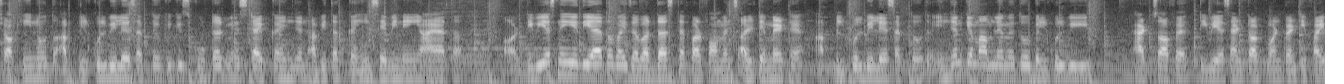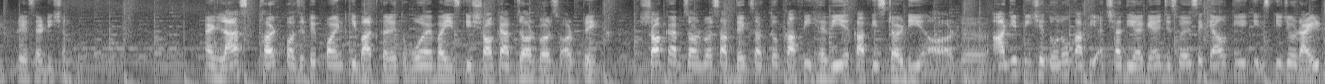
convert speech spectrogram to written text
शौकीन हो तो आप बिल्कुल भी ले सकते हो, क्योंकि स्कूटर में इस टाइप का इंजन अभी तक कहीं से भी नहीं आया था। और टीवीएस ने ये दिया है तो भाई ज़बरदस्त है। परफॉर्मेंस अल्टीमेट है। आप बिल्कुल भी ले सकते हो। तो इंजन के मामले में तो बिल्कुल भी हैट्स ऑफ़ है T V S Ntorq one twenty five race edition को। And last third positive point की बात करें तो वो है भाई इसकी शॉक एब्जॉर्बर्स और ब्रेक शॉक एब्जॉर्बर्स आप देख सकते हो काफ़ी हैवी है, काफ़ी स्टर्डी है और आगे पीछे दोनों काफ़ी अच्छा दिया गया है, जिस वजह से क्या होती है कि इसकी जो राइड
